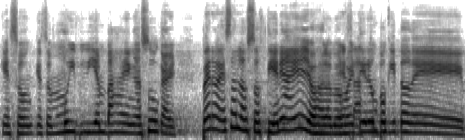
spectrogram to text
que son que son muy bien bajas en azúcar, pero eso los sostiene a ellos, a lo mejor tiene un poquito de,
